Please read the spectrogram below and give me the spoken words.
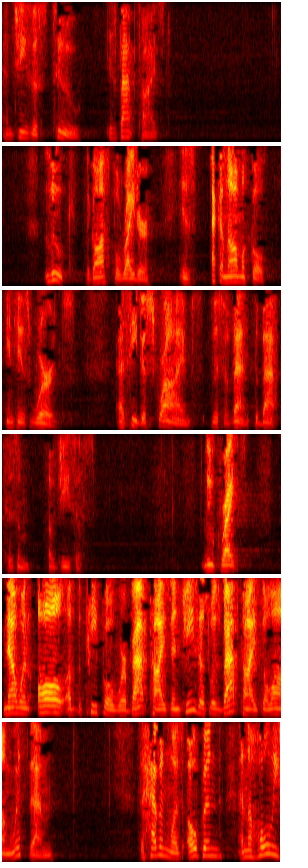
And Jesus too is baptized. Luke, the gospel writer, is economical in his words as he describes this event, the baptism of Jesus. Luke writes, Now when all of the people were baptized and Jesus was baptized along with them, the heaven was opened and the Holy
